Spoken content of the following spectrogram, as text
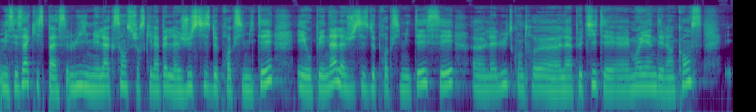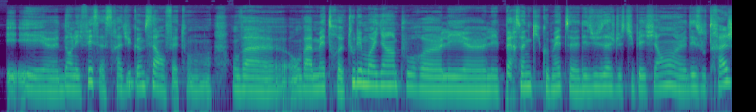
mais c'est ça qui se passe. Lui, il met l'accent sur ce qu'il appelle la justice de proximité et au pénal, la justice de proximité, c'est la lutte contre la petite et moyenne délinquance et, euh, dans les faits, ça se traduit comme ça en fait. On, va, euh, on va mettre tous les moyens pour euh, les, les personnes qui commettent des usages de stupéfiants, des outrages.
